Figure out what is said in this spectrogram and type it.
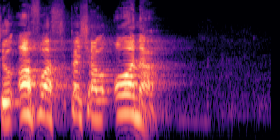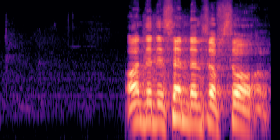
to offer special honor on the descendants of Saul,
